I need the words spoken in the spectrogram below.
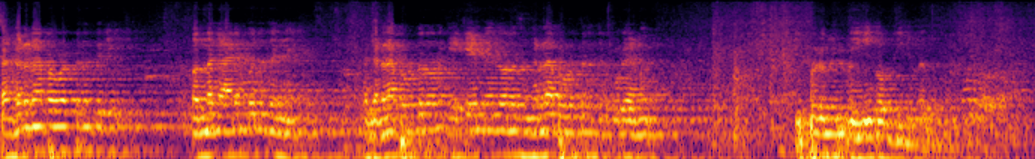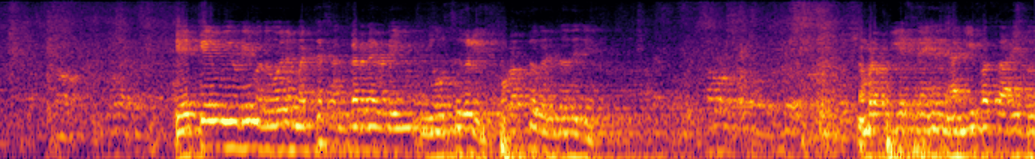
സംഘടനാ പ്രവർത്തനത്തിൽ വന്ന കാര്യം പോലെ തന്നെ സംഘടനാ പ്രവർത്തനമാണ് കെ കെ എം എന്ന് പറയുന്ന സംഘടനാ പ്രവർത്തനത്തിൽ കൂടെയാണ് ഇപ്പോഴും നീങ്ങിക്കൊണ്ടിരിക്കുന്നത് കെ കെ എം യുടെയും അതുപോലെ മറ്റ് സംഘടനകളുടെയും ന്യൂസുകളിൽ പുറത്തു വരുന്നതിന് നമ്മുടെ പ്രിയ സ്നേഹിതൻ ഹനീഫ സാഹിബ്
